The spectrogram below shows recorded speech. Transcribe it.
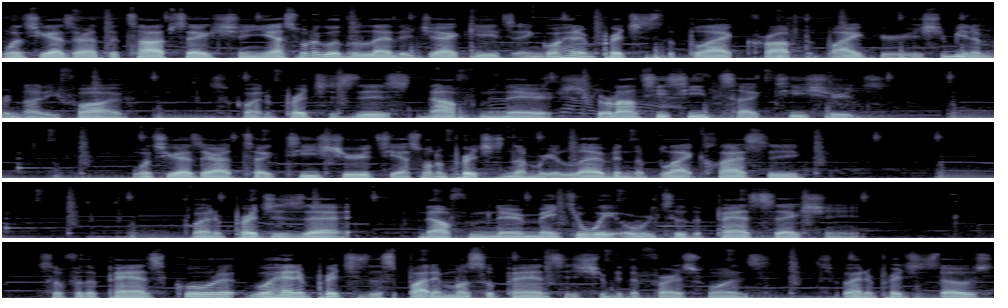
Once you guys are at the top section, you guys want to go to the leather jackets and go ahead and purchase the black crop, the biker. It should be number 95. So go ahead and purchase this. Now from there, scroll down to see tuck t-shirts. Once you guys are at tuck t-shirts, you guys want to purchase number 11, the black classic. Go ahead and purchase that. Now from there, make your way over to the pants section. So for the pants, go, to, go ahead and purchase the spotted muscle pants. It should be the first ones. So go ahead and purchase those.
